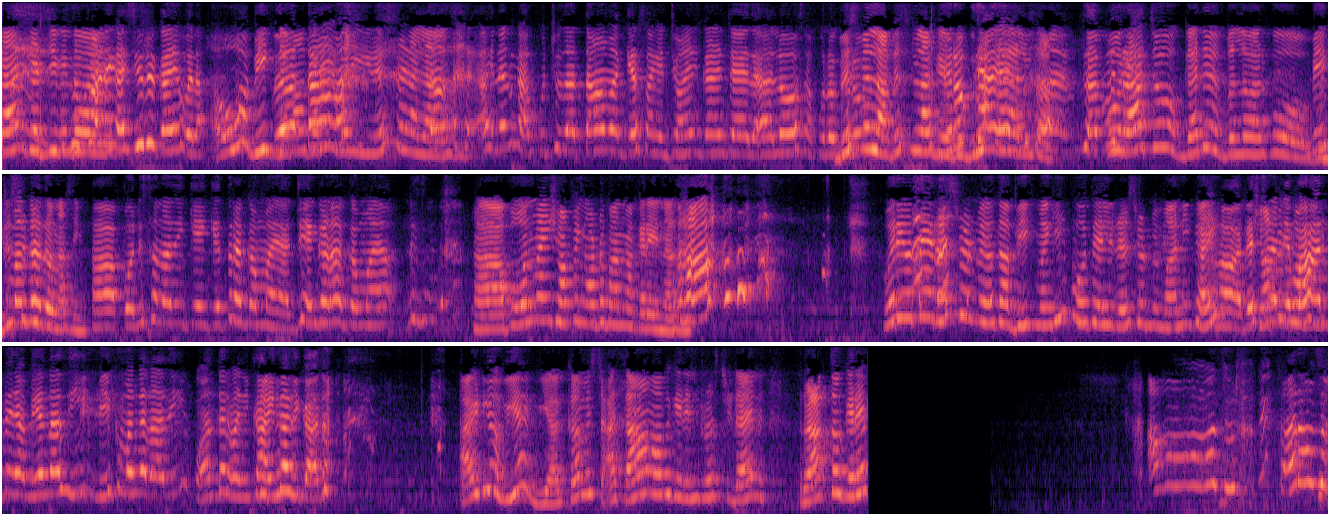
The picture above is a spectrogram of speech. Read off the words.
कटजी वेंदो पाणे आहे खां शुरू कयूं उहा भीख ॿियो जमा करे वरी रेस्टोरेंट हलिया तव्हां- हिननि खां पुछूं था तव्हां माँ केरु असांखे जॉइन करणु चाहे हलो असां पूरो बिस्मिल्लाह बिस्मिल्लाह के ग्रुप सभु पोइ राति जो मतलब हर को distribute मंगंदो कंदासीं हा पोइ ॾिसंदासीं कंहिं केतिरा कमाया जंहिं घणा कमाया हा पोइ ऑनलाइन शॉपिंग ऑटोबान माँ करे ईंदासीं हा वरी हुते रेस्टोरेंट में हुतां भीख मंगी पोइ हुते रेस्टोरेंट में मानी खाई हा रेस्टोरेंट जे shopping ॿाहिरि पहिरियाँ बीहंदासीं भीख मंगंदासीं अंदरि वञी खाईंदासीं खाधो आइडियो आहे वी आहे कम स्टार्ट तव्हां माँ बि केरु इंटरेस्टेड आहिनि राब्तो करे आ, सूर- आराम सां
